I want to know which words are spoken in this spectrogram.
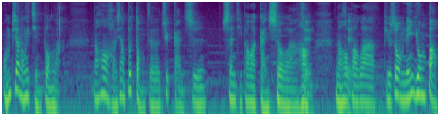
我们比较容易紧绷啦，然后好像不懂得去感知身体，包括感受啊，哈，然后包括比如说我们连拥抱，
